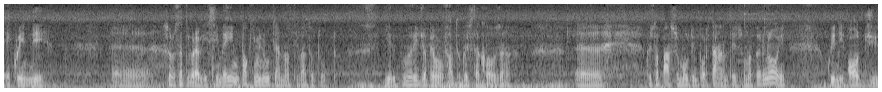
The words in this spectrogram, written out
e quindi eh, sono stati bravissimi e in pochi minuti hanno attivato tutto. Ieri pomeriggio abbiamo fatto questa cosa, eh, questo passo molto importante insomma per noi, quindi oggi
